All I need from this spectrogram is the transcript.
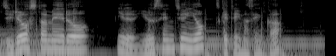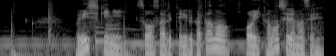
受領したメールを見る優先順位をつけていませんか？無意識にそうされている方も多いかもしれません。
